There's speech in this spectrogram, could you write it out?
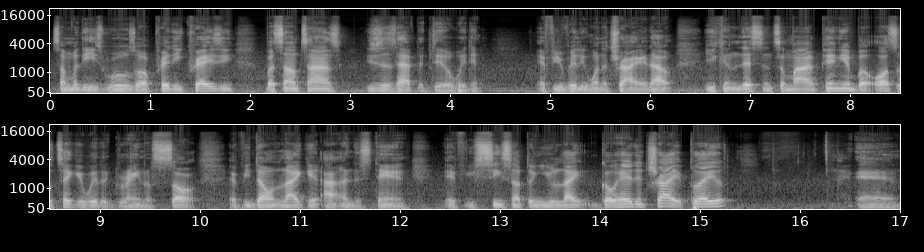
some of these rules are pretty crazy, but sometimes you just have to deal with it if you really want to try it out. You can listen to my opinion, but also take it with a grain of salt. If you don't like it, I understand. If you see something you like, go ahead and try it, player. And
